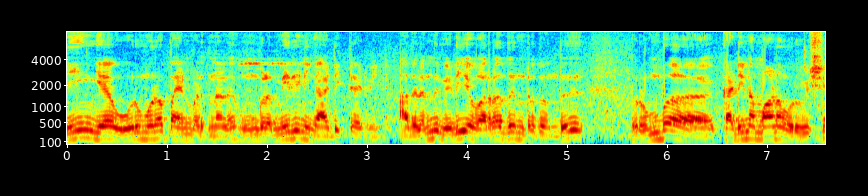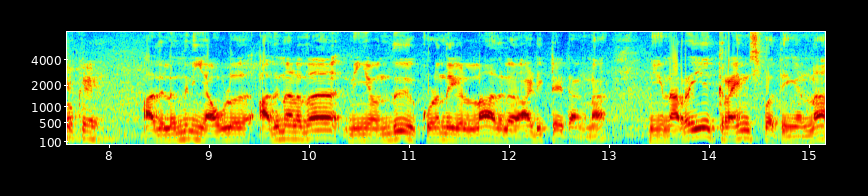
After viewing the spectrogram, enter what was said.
நீங்கள் ஒரு முறை பயன்படுத்தினாலே உங்களை மீறி நீங்கள் அடிக்ட் ஆகிடுவீங்க அதுலேருந்து வெளியே வர்றதுன்றது வந்து ரொம்ப கடினமான ஒரு விஷயம். ஓகே அதுலேருந்து நீங்கள் அவ்வளோ அதனால தான் நீங்கள் வந்து குழந்தைகள்லாம் அதில் அடிக்ட் ஆயிட்டாங்கன்னா நீங்கள் நிறைய க்ரைம்ஸ் பார்த்தீங்கன்னா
